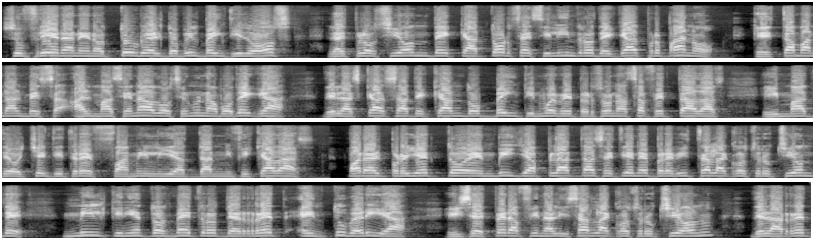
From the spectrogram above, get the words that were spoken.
sufrieran en octubre del 2022 la explosión de 14 cilindros de gas propano que estaban almacenados en una bodega de las casas dejando 29 personas afectadas y más de 83 familias damnificadas. Para el proyecto en Villa Plata se tiene prevista la construcción de 1.500 metros de red en tubería y se espera finalizar la construcción de la red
